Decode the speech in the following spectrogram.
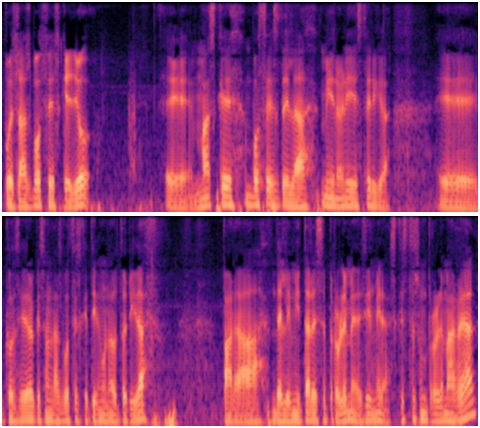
pues las voces que yo, eh, más que voces de la minoría histérica, eh, considero que son las voces que tienen una autoridad para delimitar ese problema y decir, mira, es que esto es un problema real,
